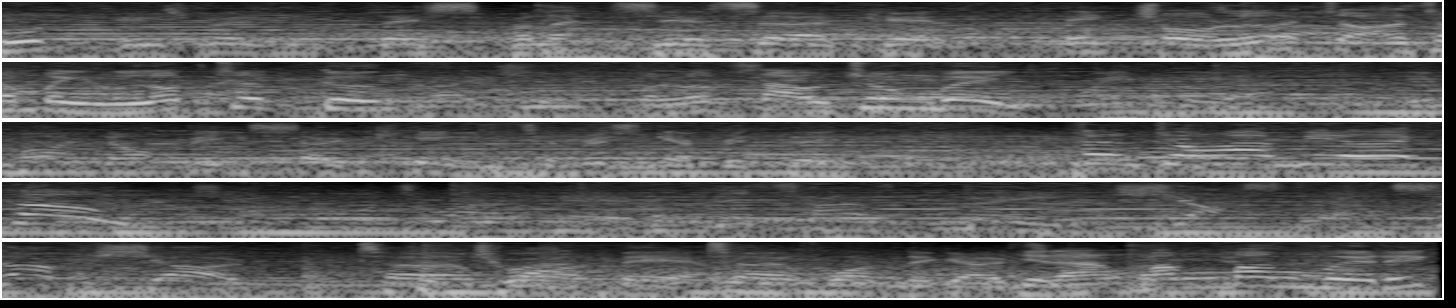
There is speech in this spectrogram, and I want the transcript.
phút. chỗ lựa chọn cho mình lốp trước cứng và lốp sau trung bình. Cần cho Hoàng Mia hay không? Chỉ đang băng băng về đích.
